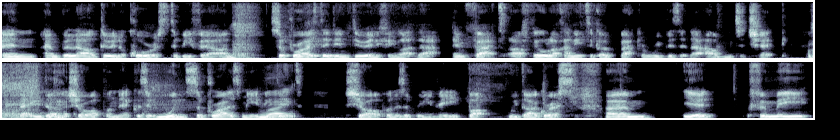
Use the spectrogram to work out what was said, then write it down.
and and Bilal doing a chorus. To be fair, I'm surprised they didn't do anything like that. In fact, I feel like I need to go back and revisit that album to check that he doesn't show up on there because it wouldn't surprise me if he did show up on as a BV. But we digress. Um, yeah, for me,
